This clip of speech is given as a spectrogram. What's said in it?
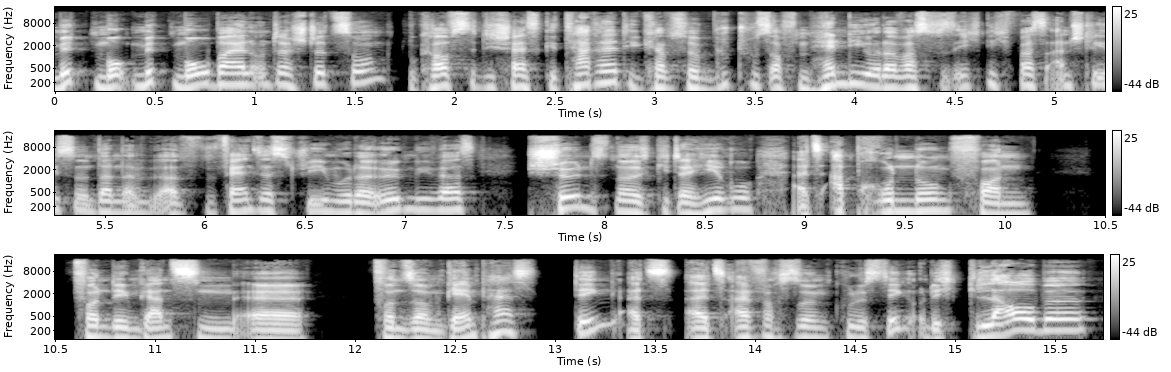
Mit, Mo mit Mobile-Unterstützung. Du kaufst dir die scheiß Gitarre, die kannst du per Bluetooth auf dem Handy oder was weiß ich nicht was anschließen und dann auf dem Fernsehstream oder irgendwie was. Schönes neues Guitar Hero als Abrundung von, von dem ganzen, äh, von so einem Game Pass-Ding, als, als einfach so ein cooles Ding. Und ich glaube,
